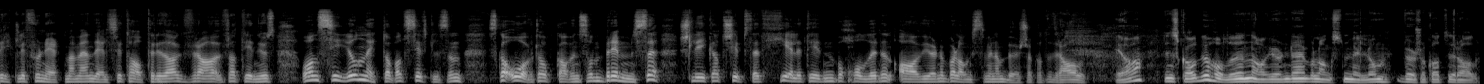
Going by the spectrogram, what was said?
virkelig furnert meg med en del sitater i dag fra, fra Tinius, og han sier jo nettopp at stiftelsen skal overta oppgaven som bremse, slik at Skipstedt hele tiden beholder den avgjørende balansen mellom børs og katedral. Ja, den skal beholde den avgjørende balansen mellom børs og katedral.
